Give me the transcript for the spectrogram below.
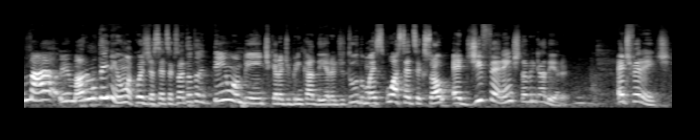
Ma- e o Mauro não tem nenhuma coisa de assédio sexual. Então tem um ambiente que era de brincadeira, de tudo, mas o assédio sexual é diferente da brincadeira. É diferente.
